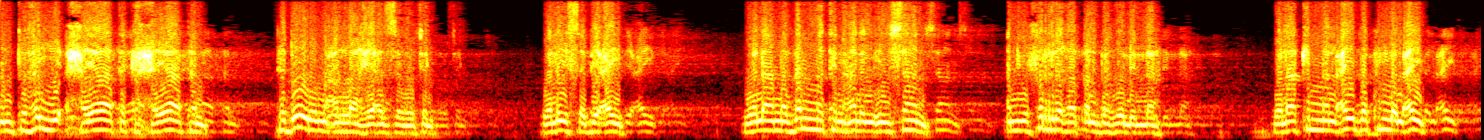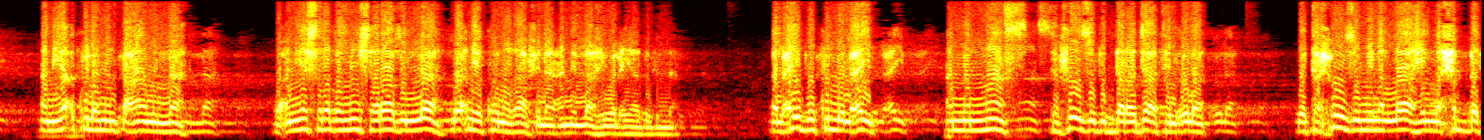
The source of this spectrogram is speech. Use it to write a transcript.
أن تهيئ حياتك حياة تدور مع الله عز وجل وليس بعيب ولا مذمة على الإنسان أن يفرغ قلبه لله ولكن العيب كل العيب أن يأكل من طعام الله وأن يشرب من شراب الله وأن يكون غافلا عن الله والعياذ بالله. العيب كل العيب. أن الناس تفوز بالدرجات العلى وتحوز من الله المحبة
